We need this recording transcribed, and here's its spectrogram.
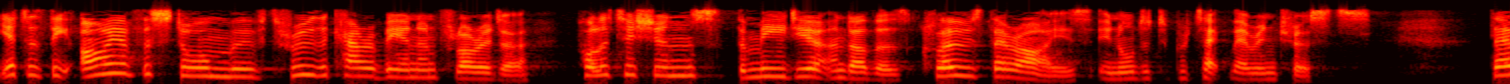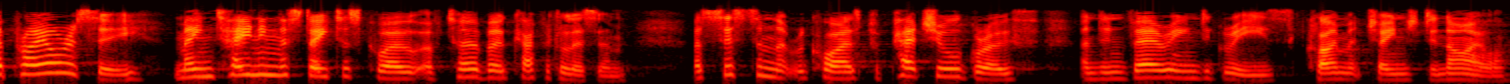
Yet as the eye of the storm moved through the Caribbean and Florida, politicians, the media and others closed their eyes in order to protect their interests. Their priority, maintaining the status quo of turbo-capitalism, a system that requires perpetual growth and in varying degrees climate change denial.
